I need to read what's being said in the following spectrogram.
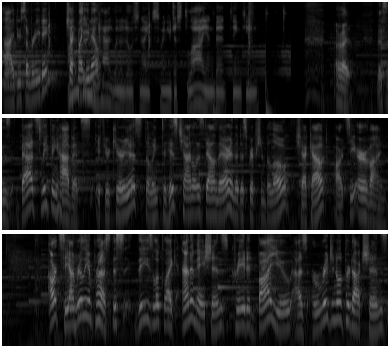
I do some reading, check I'm my sure email. You had one of those nights when you just lie in bed thinking, All right, this is Bad Sleeping Habits. If you're curious, the link to his channel is down there in the description below. Check out Artsy Irvine. Artsy, I'm really impressed. This, these look like animations created by you as original productions,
